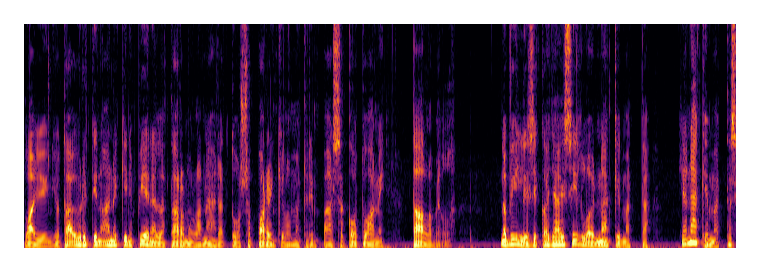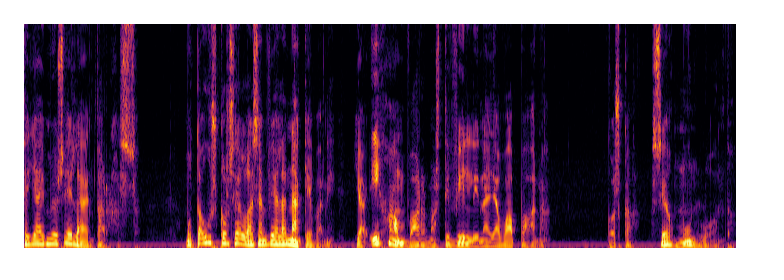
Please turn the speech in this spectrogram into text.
lajin, jota yritin ainakin pienellä tarmolla nähdä tuossa parin kilometrin päässä kotoani talvella. No villisika jäi silloin näkemättä, ja näkemättä se jäi myös eläintarhassa. Mutta uskon sellaisen vielä näkeväni, ja ihan varmasti villinä ja vapaana, koska se on mun luonto.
